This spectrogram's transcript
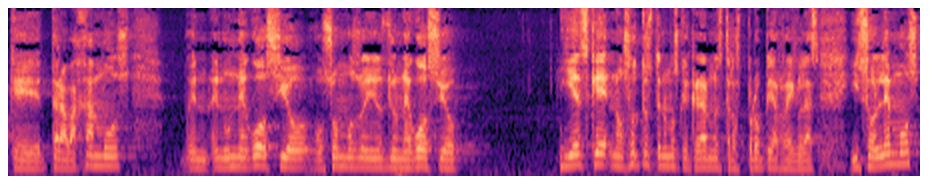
que trabajamos en, en un negocio o somos dueños de un negocio. Y es que nosotros tenemos que crear nuestras propias reglas y solemos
